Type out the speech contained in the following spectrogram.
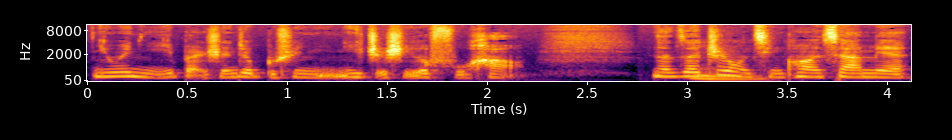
因为你本身就不是你，你只是一个符号。那在这种情况下面，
